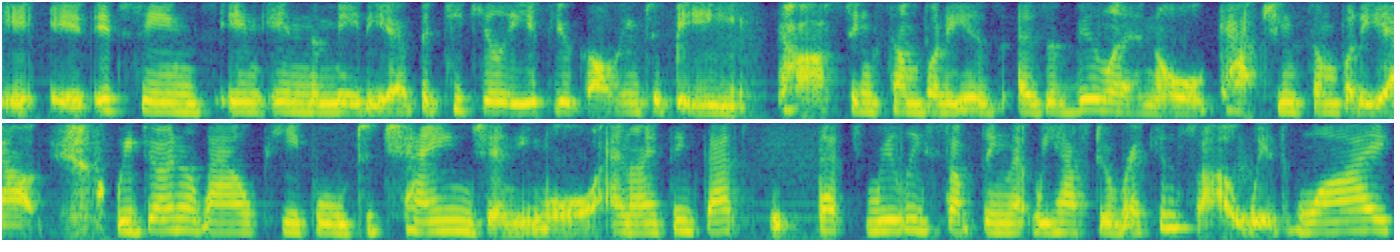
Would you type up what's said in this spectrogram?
it, it, seems in, in the media, particularly if you're going to be casting somebody as, as a villain or catching somebody out, we don't allow people to change anymore. And I think that that's really something that we have to reconcile with. Why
